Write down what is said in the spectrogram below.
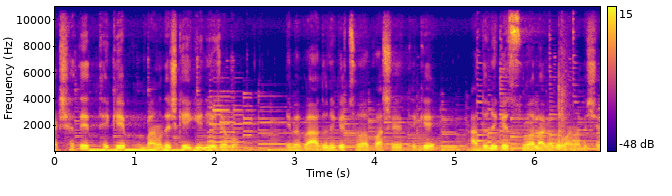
একসাথে থেকে বাংলাদেশকে এগিয়ে নিয়ে যাব। এভাবে আধুনিকের ছোঁয়া পাশে থেকে আধুনিকের ছোঁয়া লাগাবো বাংলাদেশে।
